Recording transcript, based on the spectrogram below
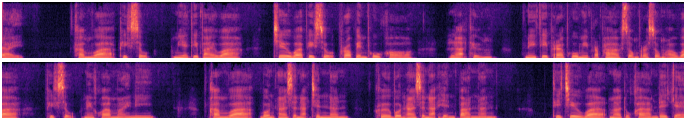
ใดคำว่า ภิกษุ มีอธิบายว่า ชื่อว่าภิกษุเพราะเป็นผู้ขอ ละถึง นี้ที่พระผู้มีพระภาคทรงประสงค์เอาว่า ภิกษุในความหมายนี้คำว่า บนอาสนะเช่นนั้น คือบนอาสนะเห็นปานนั้น ที่ชื่อว่ามาตุคามได้แก่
